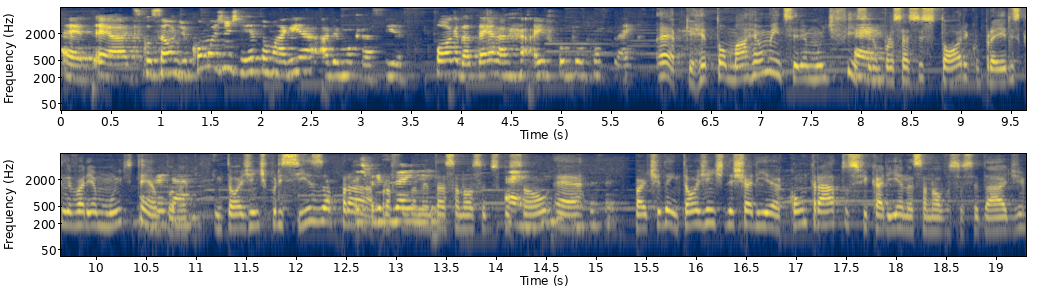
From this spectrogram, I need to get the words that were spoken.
é, é a discussão de como a gente retomaria a democracia. Fora da Terra, aí ficou um pouco complexo. É, porque retomar realmente seria muito difícil. É. Seria um processo histórico para eles que levaria muito tempo, né? verdade. Então a gente precisa, para precisa ir- fundamentar essa nossa discussão, é, certo. a partir daí. Então a gente deixaria contratos, ficaria nessa nova sociedade.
